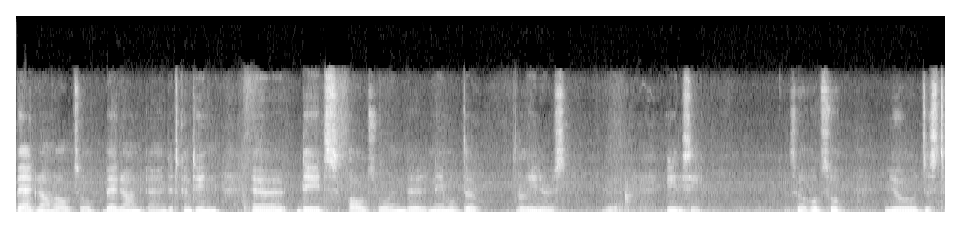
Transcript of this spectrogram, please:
background also. Background uh, that contain uh, dates also and the name of the leaders yeah, etc so hope so. You just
